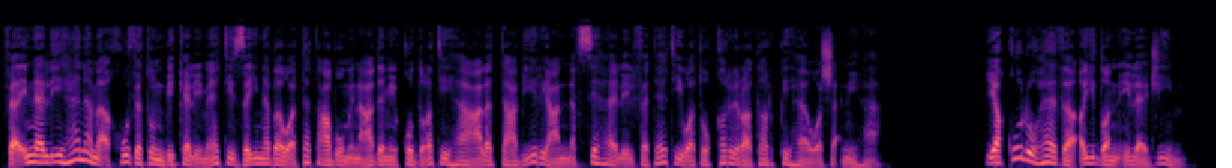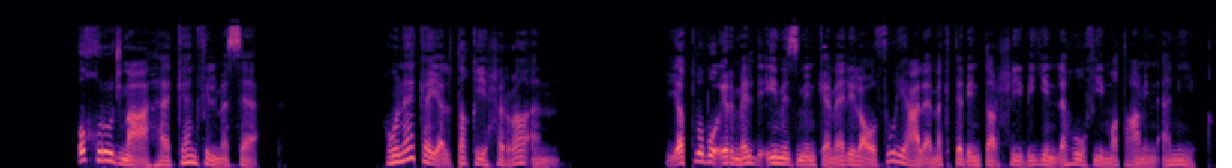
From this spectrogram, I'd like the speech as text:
فإن ليهان مأخوذة بكلمات زينب وتتعب من عدم قدرتها على التعبير عن نفسها للفتاة وتقرر تركها وشأنها. يقول هذا أيضا إلى جيم. اخرج مع هاكان في المساء. هناك يلتقي حراء. يطلب إرميلد إيمز من كمال العثور على مكتب ترحيبي له في مطعم أنيق.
